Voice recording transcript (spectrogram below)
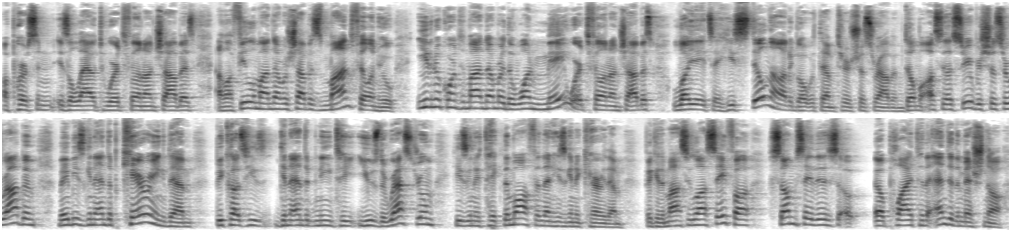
a person is allowed to wear tefillin on Shabbos. Mandamar Shabbos man tefillin who, even according to Mandamar, the one may wear tefillin on Shabbos, lo he's still not allowed to go with them to Rishus Rabbim. Dilma Asir Rishus Rabbim, maybe he's going to end up carrying them because he's going to end up needing to use the restroom, he's going to take them off and then he's going to carry them. Some say this uh, applied to the end of the Mishnah.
